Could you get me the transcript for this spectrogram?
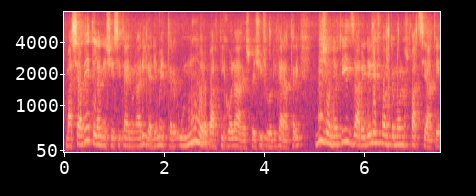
ma se avete la necessità in una riga di mettere un numero particolare specifico di caratteri, bisogna utilizzare delle font monospaziate,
